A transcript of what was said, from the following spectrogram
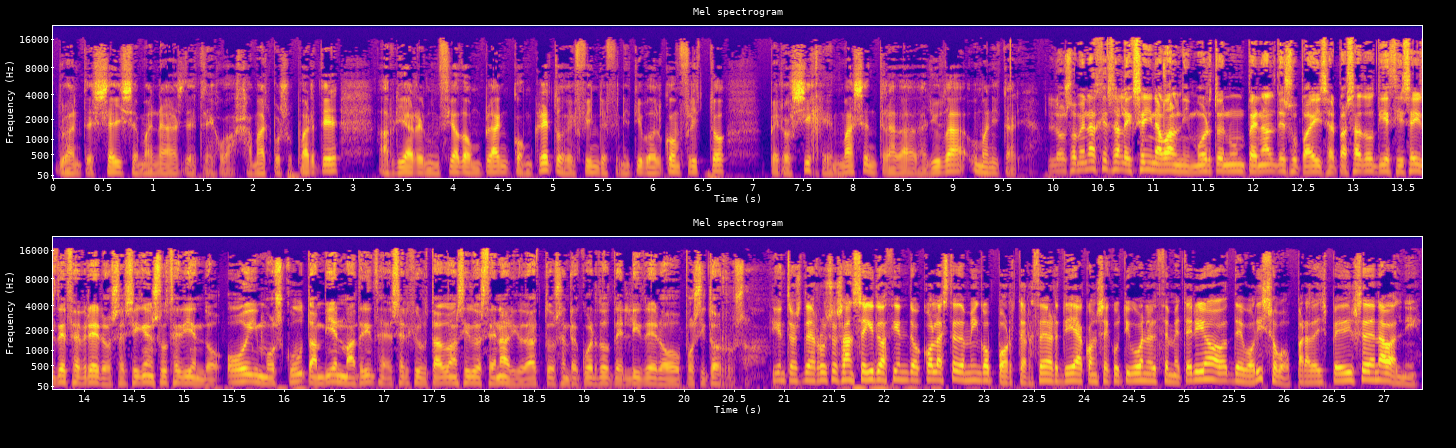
durante seis semanas de tregua. Jamás, por su parte, habría renunciado a un plan concreto de fin definitivo del conflicto, pero exige más entrada de ayuda humanitaria. Los homenajes a Alexei Navalny, muerto en un penal de su país el pasado 16 de febrero, se siguen sucediendo. Hoy Moscú, también Madrid, Sergio Hurtado han sido escenario de actos en recuerdo del líder opositor ruso. Cientos de rusos han seguido haciendo cola este domingo por tercer día consecutivo en el cementerio de Borisovo para despedirse de Navalny.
